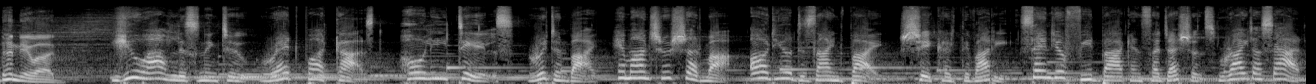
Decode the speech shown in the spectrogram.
धन्यवाद। You are listening to red Podcast. Holy Tales written by Himanshu Sharma. Audio designed by Shekhar Tiwari. Send your feedback and suggestions. Write us at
